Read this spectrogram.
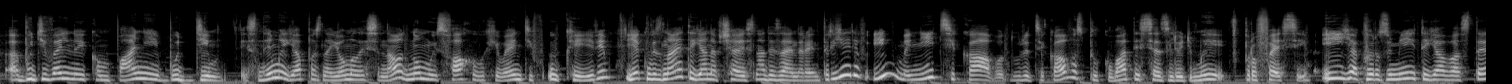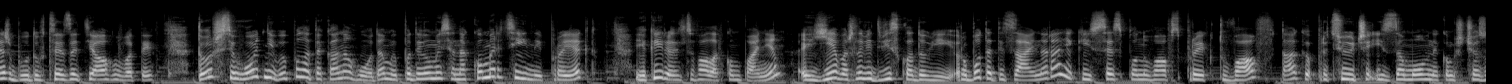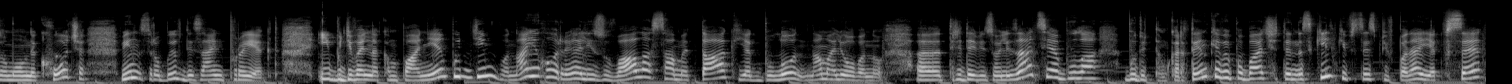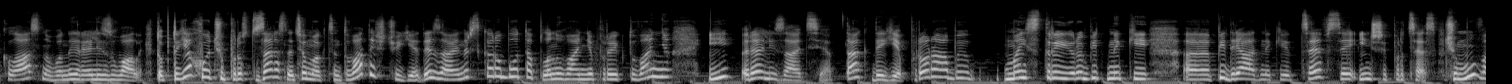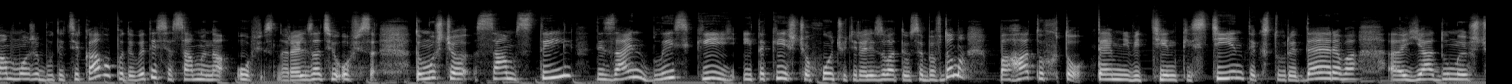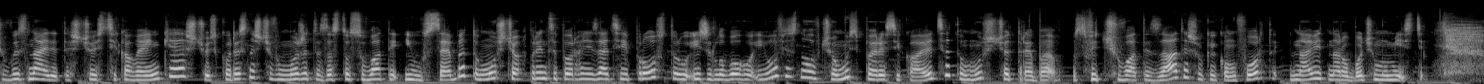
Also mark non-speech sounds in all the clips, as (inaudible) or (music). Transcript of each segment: е, будівельної компанії Буддім. І з ними я познайомилася на одному із фахових івентів у Києві. Як ви знаєте, я навчаюсь на дизайнера інтер'єрів, і мені цікаво, дуже цікаво спілкуватися з людьми в професії. І як ви розумієте, я вас теж буду в це затягувати. Тож сьогодні випала така нагода. Ми подивимося на комерційний проєкт, який реалізувала компанія. Є важливі дві складові: робота дизайнера, який все спланував, спроєктував, так працюючи із замовником, що замовник хоче, він зробив дизайн-проєкт. І будівельна компанія Буддім вона його реалізувала саме так, як було намальовано. 3D-візуалізація була, будуть там картинки, ви побачите, наскільки все співпадає, як все класно вони реалізували. Тобто я хочу просто зараз на цьому акцентувати, що є дизайнерська робота, планування, проєктування і реалізація, так, де є прораби. Майстри, робітники, е, підрядники це все інший процес. Чому вам може бути цікаво подивитися саме на офіс, на реалізацію офіса? Тому що сам стиль, дизайн близький і такий, що хочуть реалізувати у себе вдома, багато хто. Темні відтінки стін, текстури дерева. Е, Я думаю, що ви знайдете щось цікавеньке, щось корисне, що ви можете застосувати і у себе, тому що принципи організації простору і житлового, і офісного в чомусь пересікаються, тому що треба відчувати затишок і комфорт навіть на робочому місці.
